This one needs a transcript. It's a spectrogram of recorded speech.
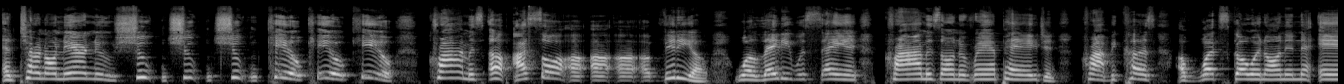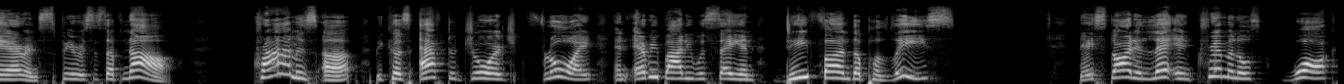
and turn on their news, shooting, shooting, shooting, kill, kill, kill. Crime is up. I saw a, a, a, video where a lady was saying crime is on the rampage and crime because of what's going on in the air and spirits and stuff. No, Crime is up because after George Floyd and everybody was saying defund the police, they started letting criminals walk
